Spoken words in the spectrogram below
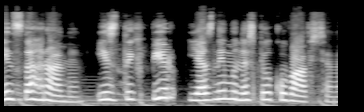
інстаграмі, і з тих пір я з ними не спілкувався.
